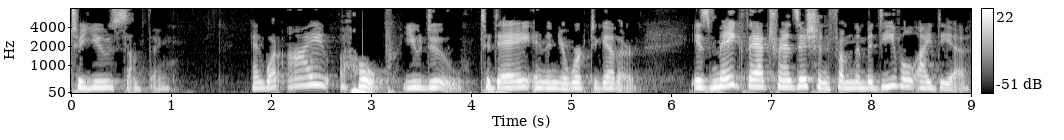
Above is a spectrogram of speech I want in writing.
to use something. And what I hope you do today and in your work together is make that transition from the medieval idea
